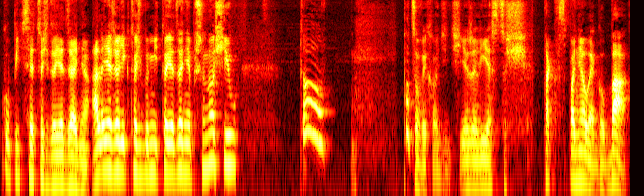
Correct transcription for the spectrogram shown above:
kupić sobie coś do jedzenia. Ale jeżeli ktoś by mi to jedzenie przynosił, to po co wychodzić, jeżeli jest coś tak wspaniałego? Ba,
